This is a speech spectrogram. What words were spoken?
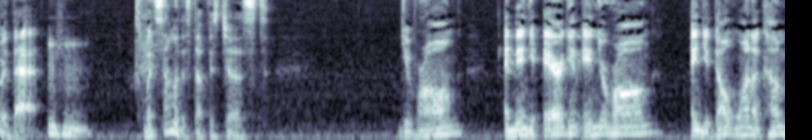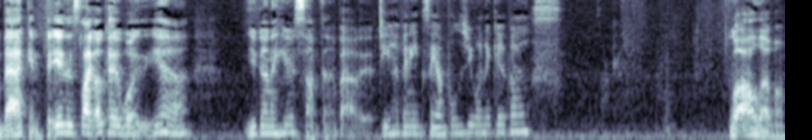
for that. Mm-hmm. But some of the stuff is just you're wrong, and then you're arrogant and you're wrong and you don't want to come back and it's like okay well yeah you're gonna hear something about it do you have any examples you want to give us well all of them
